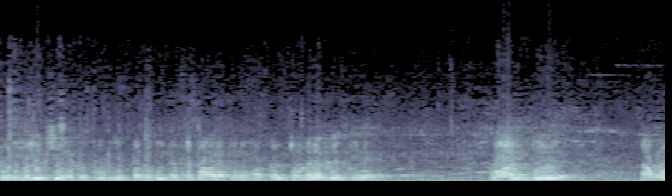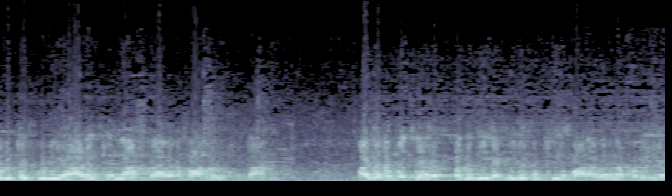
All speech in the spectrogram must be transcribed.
ஒரு எழுச்சி இருக்கக்கூடிய பகுதி நெசவாள பெருமக்கள் தொடர்ந்து வாழ்ந்து நாம் உடுத்தக்கூடிய ஆடைக்கெல்லாம் காரணமாக இருக்கிறாங்க அதிலும் இந்த பகுதியில மிக முக்கியமானவர் நம்முடைய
